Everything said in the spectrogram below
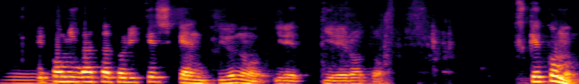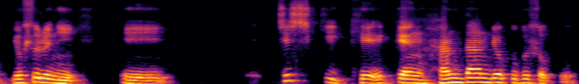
付け込み型取消権っていうのを入れ入れろと。付け込む。要するに、えー、知識、経験、判断力不足、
